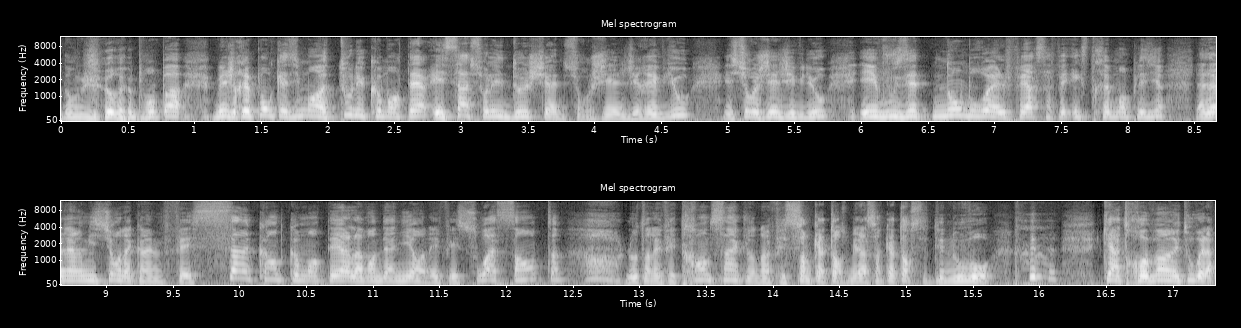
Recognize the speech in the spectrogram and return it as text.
donc je réponds pas. Mais je réponds quasiment à tous les commentaires, et ça sur les deux chaînes, sur GLG Review et sur GLG Vidéo. Et vous êtes nombreux à le faire, ça fait extrêmement plaisir. La dernière émission, on a quand même fait 50 commentaires. L'avant-dernière, on a fait 60. L'autre, on a fait 35. L'autre, on a fait 114. Mais là, 114, c'était nouveau. 80 et tout, voilà.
